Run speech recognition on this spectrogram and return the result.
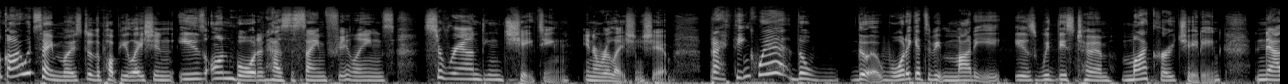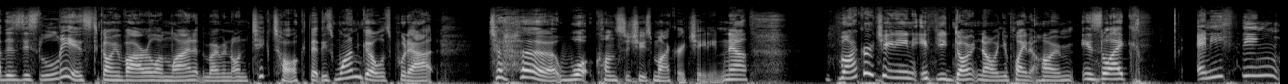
look, I would say most of the population is on board and has the same feelings surrounding cheating in a relationship. But I think where the the water gets a bit muddy is with this term micro cheating. Now, there's this list going viral online at the moment on TikTok that this one girl has put out to her what constitutes micro cheating. Now, micro cheating, if you don't know and you're playing at home, is like anything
